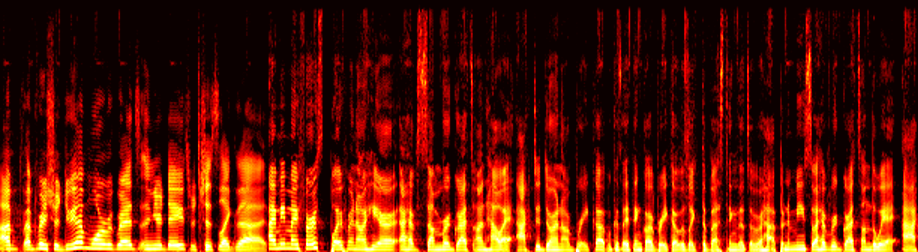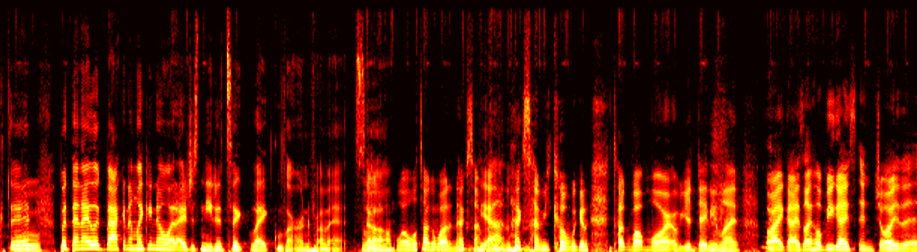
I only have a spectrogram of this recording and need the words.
I'm, I'm pretty sure. Do you have more regrets in your dates or just like that? I mean, my first boyfriend out here, I have some regrets on how I acted during our breakup because I think our breakup was like the best thing that's ever happened to me. So I have regrets on the way I acted. Oof. But then I look back and I'm like, you know what? I just needed to like learn from it. So Ooh, well, we'll talk about it next time. Yeah. Yeah. Next time you come, we're going to talk about more of your dating life. All right, guys. I hope you guys enjoy this.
